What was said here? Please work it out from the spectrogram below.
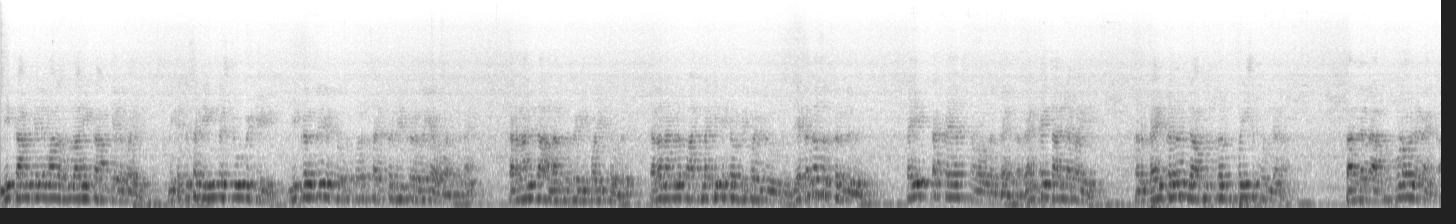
मी काम केले माझ्या मुलांनी काम केलं पाहिजे. मी त्याच्यासाठी इंडस्ट्री उभी केली. मी कर्ज घेतलं होतं परत साहेब कधी कर्ज घ्यावं लागलं नाही. कारण आम्ही दहा लाख रुपये डिपॉझिट ठेवले. त्याला लागलं पाच लाख त्याच्यावर डिपॉझिट होतो एका तासात कर्ज मिळेल. काही एक टक्का जास्त होतं बँका. बँकाही चालल्या पाहिजे. कारण बँकांना जे आपण कर्ज पैसे कोण देणार? चालल्या पाहिजे. आपण बुडवल्या बँका.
